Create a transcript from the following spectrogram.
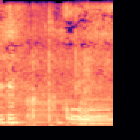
Oh.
